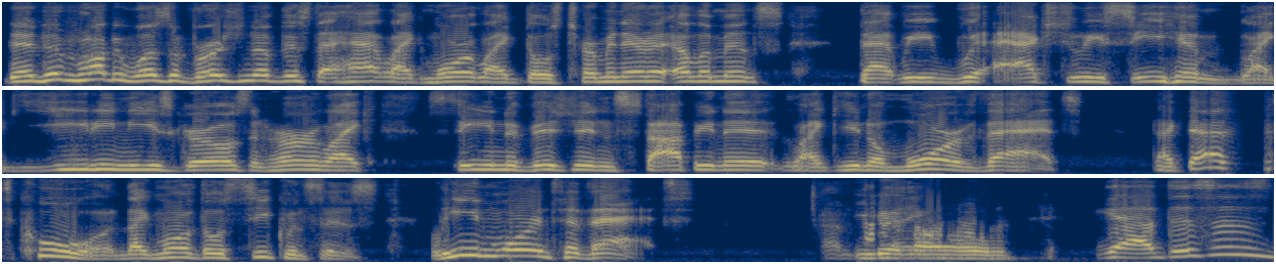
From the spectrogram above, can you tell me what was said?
there, there probably was a version of this that had like more like those Terminator elements that we would actually see him like yeeting these girls and her like seeing the vision, stopping it, like, you know, more of that. Like that's cool. Like more of those sequences. Lean more into that. I'm You like, know, yeah, if this is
